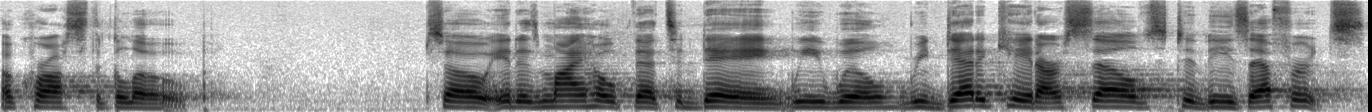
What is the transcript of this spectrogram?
across the globe. So it is my hope that today we will rededicate ourselves to these efforts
